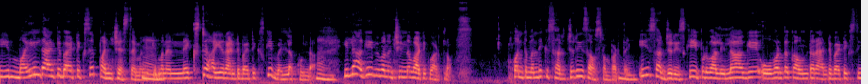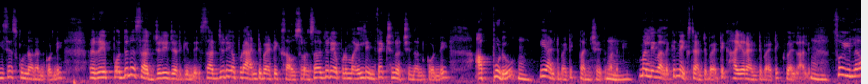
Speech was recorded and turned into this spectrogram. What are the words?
ఈ మైల్డ్ యాంటీబయాటిక్సే పనిచేస్తాయి మనకి. మన నెక్స్ట్ హయ్యర్ యాంటీబయాటిక్స్కి వెళ్ళకుండా. ఇలాగే ఇవి మనం చిన్న వాటికి వాడుతున్నాం. కొంతమందికి సర్జరీస్ అవసరం పడతాయి. ఈ సర్జరీస్కి ఇప్పుడు వాళ్ళు ఇలాగే ఓవర్ ద కౌంటర్ యాంటీబయాటిక్స్ తీసేసుకున్నారనుకోండి రేపు పొద్దున సర్జరీ జరిగింది. సర్జరీ అప్పుడు యాంటీబయాటిక్స్ అవసరం. సర్జరీ అప్పుడు మైల్డ్ ఇన్ఫెక్షన్ వచ్చింది అనుకోండి అప్పుడు ఈ యాంటీబయాటిక్ పనిచేయదు వాళ్ళకి. మళ్ళీ వాళ్ళకి నెక్స్ట్ యాంటీబయాటిక్ హయ్యర్ యాంటీబయాటిక్ వెళ్ళాలి. సో ఇలా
